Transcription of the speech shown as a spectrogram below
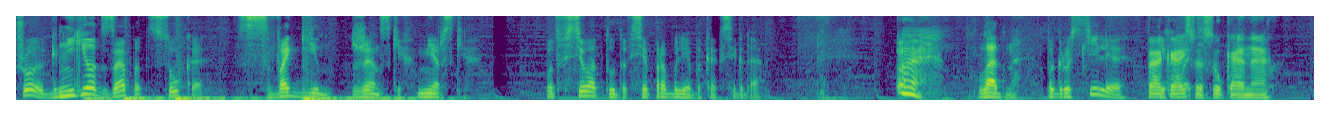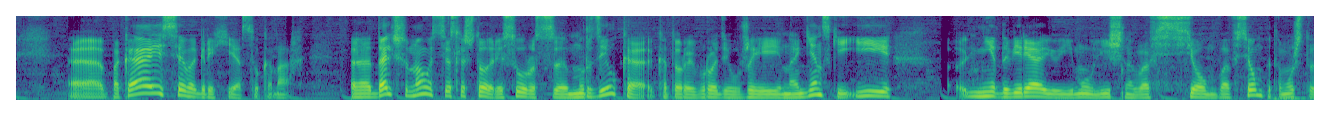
Шо? Гниет Запад, сука, с вагин женских, мерзких. Вот все оттуда, все проблемы, как всегда. Ладно, погрустили. Покайся, хватит. сука, нах. Э, покайся во грехе, суканах. Э, Дальше новость, если что, ресурс э, Мурзилка, который вроде уже и иногенский, и не доверяю ему лично во всем, во всем, потому что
